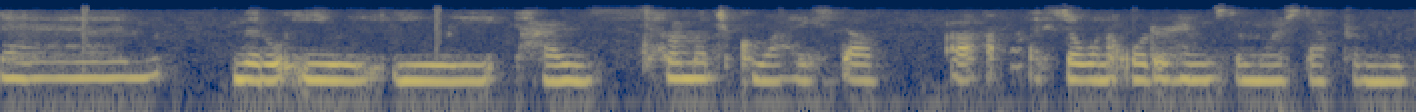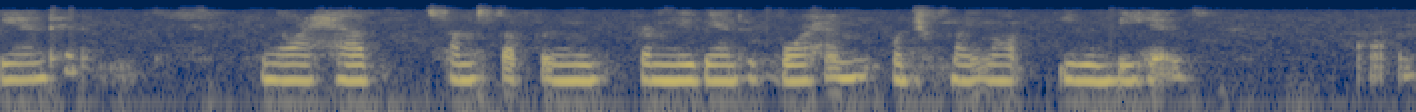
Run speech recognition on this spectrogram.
and little Ely, Ely has so much kawaii stuff. Uh, I still want to order him some more stuff from New Banded. You know, I have some stuff from, from New Banded for him, which might not even be his. Um,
